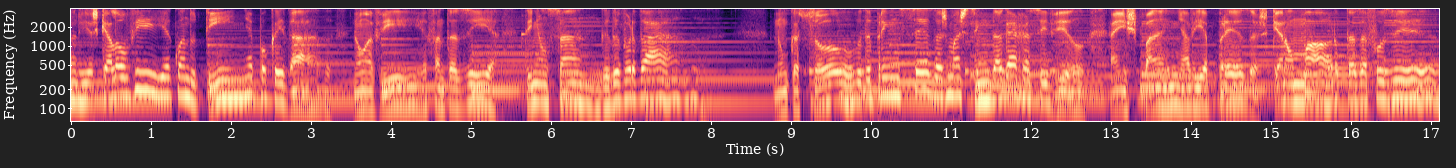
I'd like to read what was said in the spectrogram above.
Histórias que ela ouvia quando tinha pouca idade, não havia fantasia, tinham sangue de verdade. Nunca soube de princesas, mas sim da guerra civil. Em Espanha havia presas que eram mortas a fuzil.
